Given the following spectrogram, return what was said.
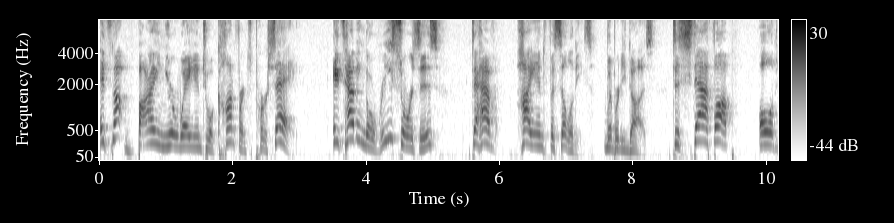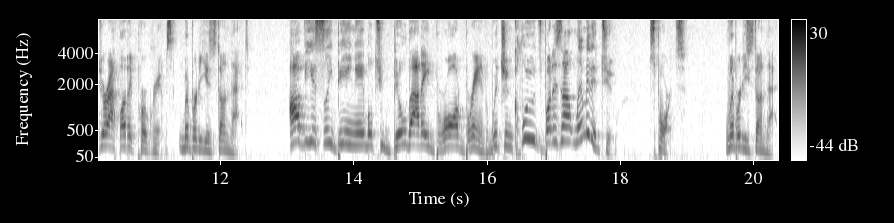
it's not buying your way into a conference per se. It's having the resources to have high end facilities. Liberty does. To staff up all of your athletic programs. Liberty has done that. Obviously, being able to build out a broad brand, which includes but is not limited to sports Liberty's done that.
